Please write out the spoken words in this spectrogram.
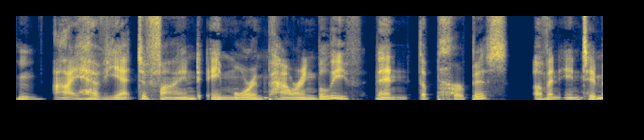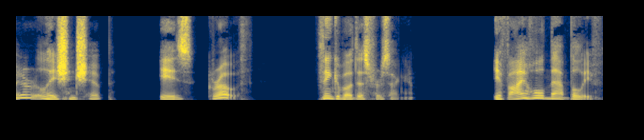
Hmm. I have yet to find a more empowering belief than the purpose of an intimate relationship is growth. Think about this for a second. If I hold that belief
